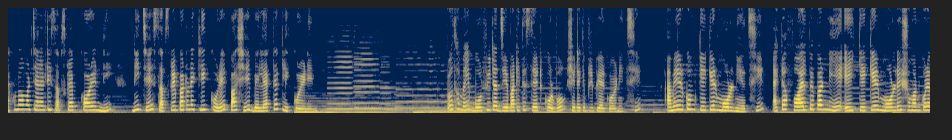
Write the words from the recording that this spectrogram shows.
এখনও আমার চ্যানেলটি সাবস্ক্রাইব করেননি, নিচে সাবস্ক্রাইব বাটনে ক্লিক করে পাশে বেলে একটা ক্লিক করে নিন। প্রথমেই বরফিটা যে বাটিতে সেট করব সেটাকে প্রিপেয়ার করে নিচ্ছি। আমি এরকম কেকের মোল্ড নিয়েছি। একটা ফয়েল পেপার নিয়ে এই কেকের মোল্ডের সমান করে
